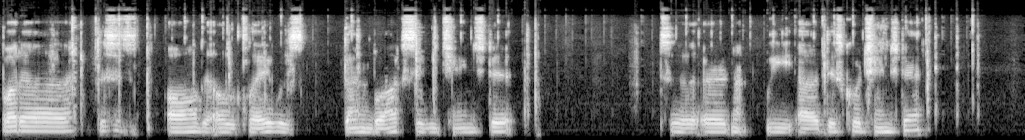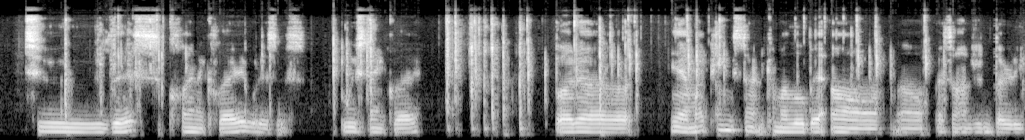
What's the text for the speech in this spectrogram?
but uh, this is all the old clay was diamond blocks, so we changed it to, or not, we uh, Discord changed it to this Planet Clay. What is this? Blue stain clay. But uh, yeah, my ping's starting to come a little bit. Oh no, that's 130.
